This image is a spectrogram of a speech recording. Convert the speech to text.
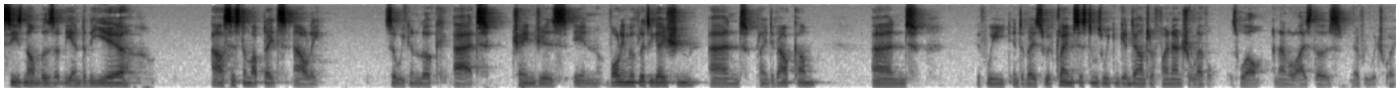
sees numbers at the end of the year. Our system updates hourly. So we can look at changes in volume of litigation and plaintiff outcome. And if we interface with claim systems, we can get down to a financial level as well and analyze those every which way.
